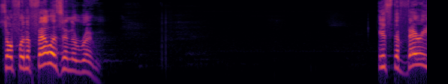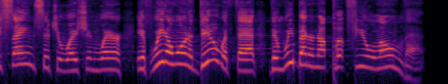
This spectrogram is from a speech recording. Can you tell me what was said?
So, for the fellas in the room, it's the very same situation where if we don't want to deal with that, then we better not put fuel on that.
